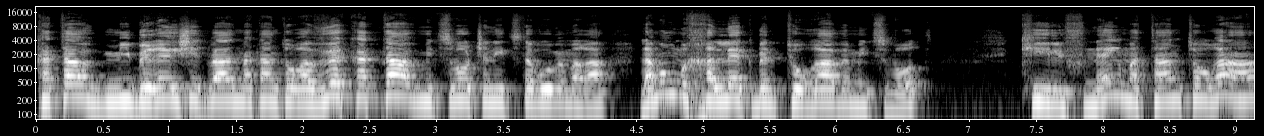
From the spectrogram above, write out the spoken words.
כתב מבראשית ועד מתן תורה, וכתב מצוות שנצטוו במראה. למה הוא מחלק בין תורה ומצוות? כי לפני מתן תורה,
